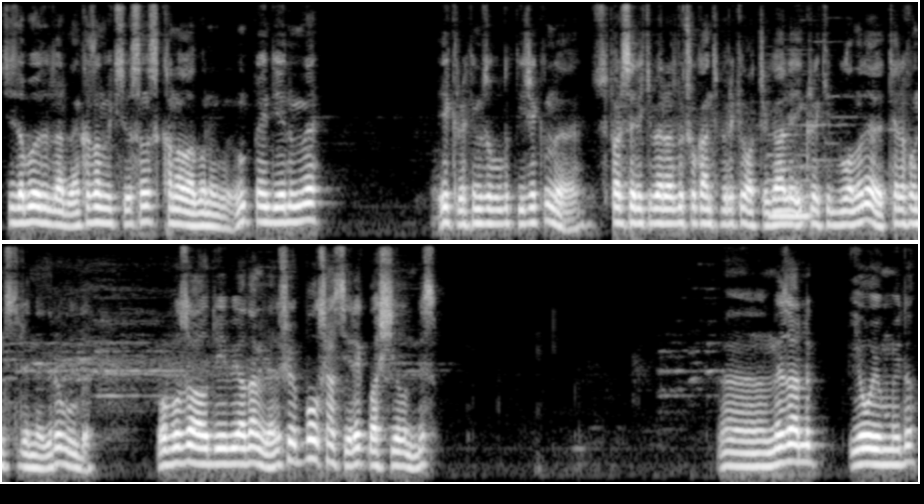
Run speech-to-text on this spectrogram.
Siz de bu ödüllerden kazanmak istiyorsanız kanala abone olmayı unutmayın diyelim ve İlk rakibimizi bulduk diyecektim de Supercell ekibi herhalde çok anti bir rakip atacak. Hala ilk rakibi bulamadı evet telefon titreğine göre buldu. Robozao diye bir adam geldi. Şöyle bol şans diyerek başlayalım biz. Ee, mezarlık iyi oyun muydu?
